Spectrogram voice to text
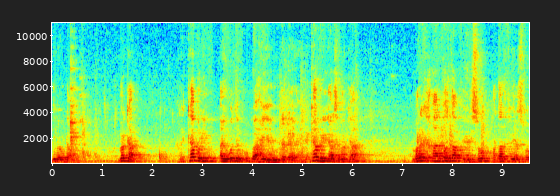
dibay u dhacay marka recovery ayuu waddanka u baahan yahay muddo dheer. Recoverygaas marka mararka qaarkood haddaad fiiriso haddaad fiiriso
